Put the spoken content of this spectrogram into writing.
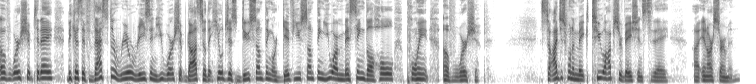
of worship today, because if that's the real reason you worship God so that He'll just do something or give you something, you are missing the whole point of worship. So I just want to make two observations today uh, in our sermon.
